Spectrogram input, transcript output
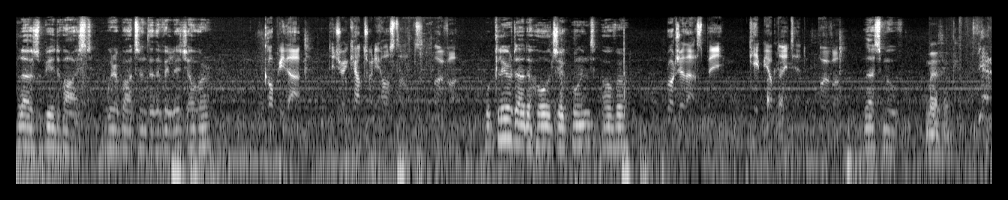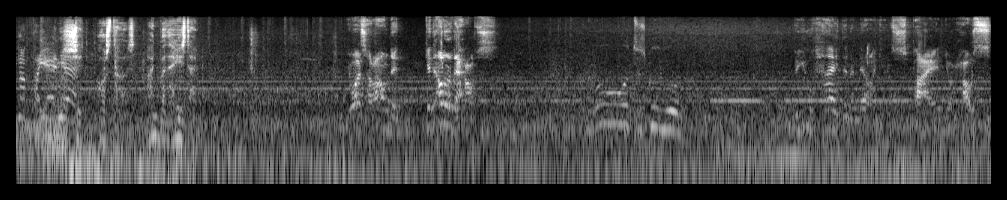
Los, be advised. We're about to enter the village, over. Copy that. Did you encounter any hostiles? Over. We cleared out the whole checkpoint, over. Roger that, Spee. Keep me updated. Over. Let's move. Moving. Shit, hostiles. Hide by the haystack. You are surrounded. Get out of the house. What is going on? Do you hide an American spy in your house?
